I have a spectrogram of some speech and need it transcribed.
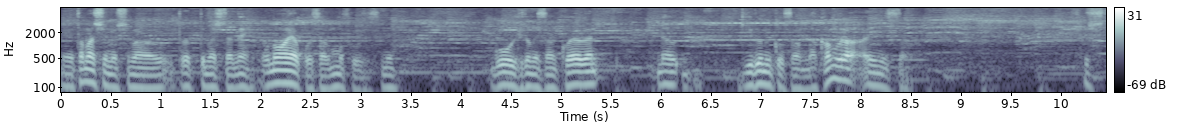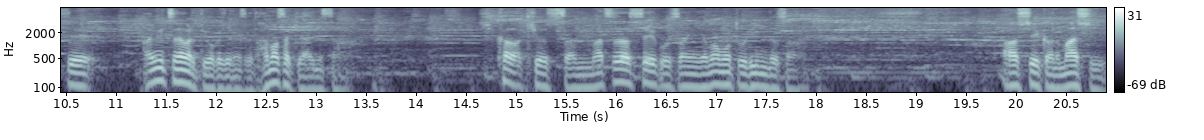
えー、魂の島を歌ってましたね。小野綾子さんもそうですね。郷ひろみさん小柳ぎるみ子さん中村あゆみさん。そしてあゆみつながりというわけじゃないですけど浜崎あゆみさん。氷川きよしさん松田聖子さん山本リンダさん。 EARTHSHAKER のマーシー、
